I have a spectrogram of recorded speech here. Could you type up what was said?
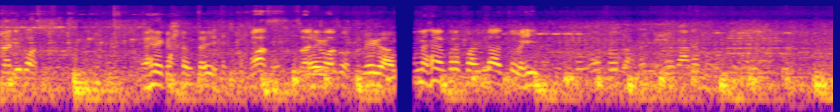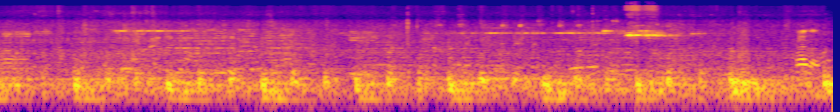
बॉस अरे काय बॉस बॉस होतो. मी गाव नाही परत पडला असतो भाई. काय झालं?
